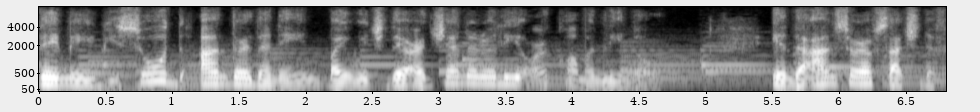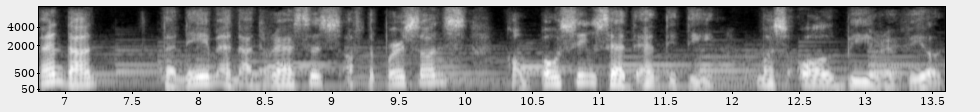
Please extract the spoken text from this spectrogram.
they may be sued under the name by which they are generally or commonly known. In the answer of such defendant, the name and addresses of the persons composing said entity must all be revealed.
